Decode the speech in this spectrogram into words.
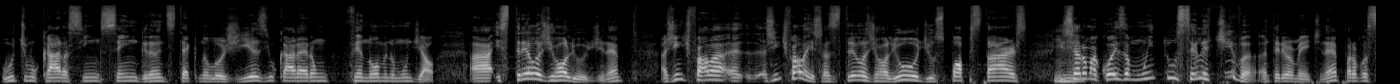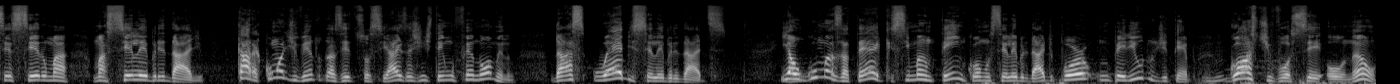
O último cara assim sem grandes tecnologias e o cara era um fenômeno mundial. Ah, estrelas de Hollywood, né? A gente fala, eh, a gente fala isso, as estrelas de Hollywood, os popstars. Isso era uma coisa muito seletiva anteriormente, né? Para você ser uma, uma celebridade. Cara, com o advento das redes sociais, a gente tem um fenômeno das web celebridades. E algumas até que se mantêm como celebridade por um período de tempo. Goste você ou não,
